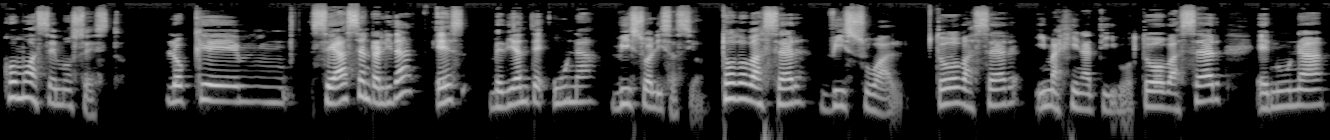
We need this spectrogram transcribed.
¿Cómo hacemos esto? Lo que mm, se hace en realidad es mediante una visualización. Todo va a ser visual, todo va a ser imaginativo, todo va a ser en una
